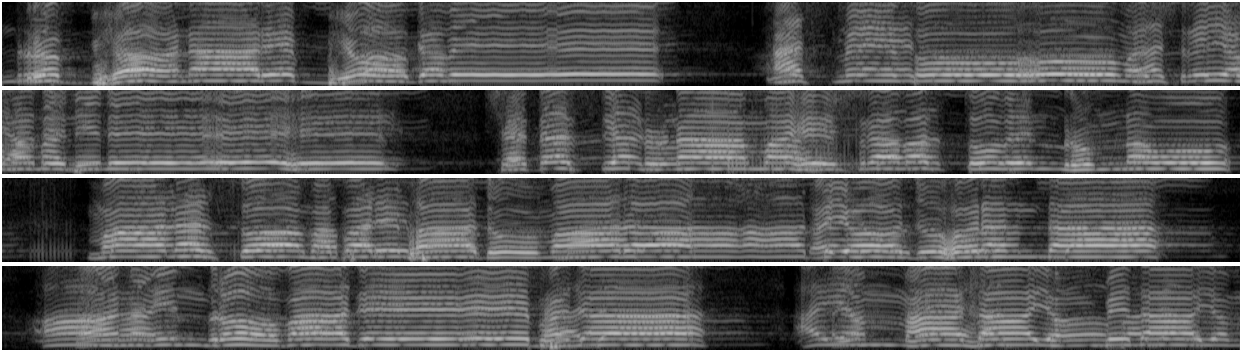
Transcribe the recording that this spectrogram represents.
నృభ్యో నారిభ్యో గవే అస్మే సోమశ్రియమదిదే శతస్య నృణాం మహిశ్రవస్తు వినృమ్నౌ మానస్సోమ పరిభాదు మారా తయో జుహురంద ఆన ఇంద్రో వాజే భజా అయం మాతాయం పితాయం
